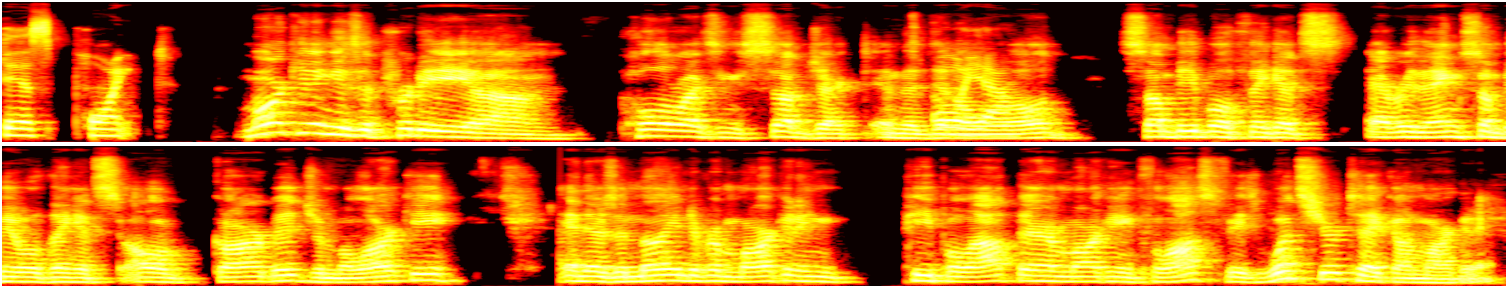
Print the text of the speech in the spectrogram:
this point? Marketing is a pretty um, polarizing subject in the oh, dental oh, yeah. world. Some people think it's everything. Some people think it's all garbage and malarkey. And there's a million different marketing people out there and marketing philosophies. What's your take on marketing?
